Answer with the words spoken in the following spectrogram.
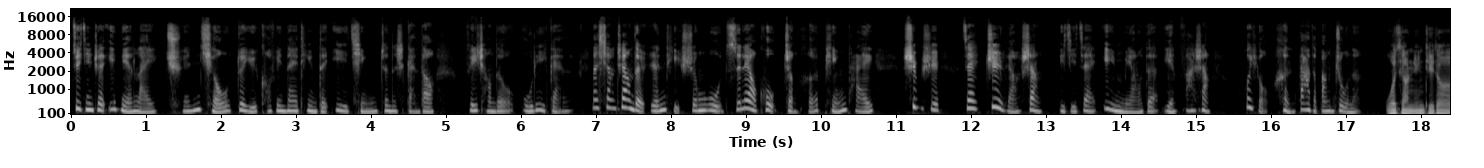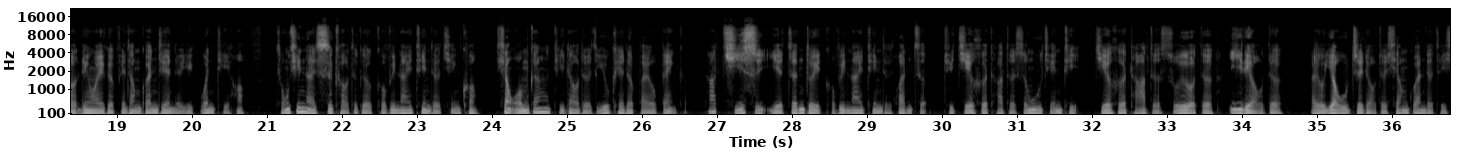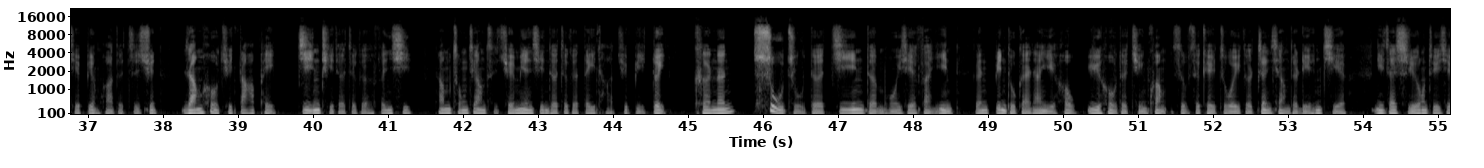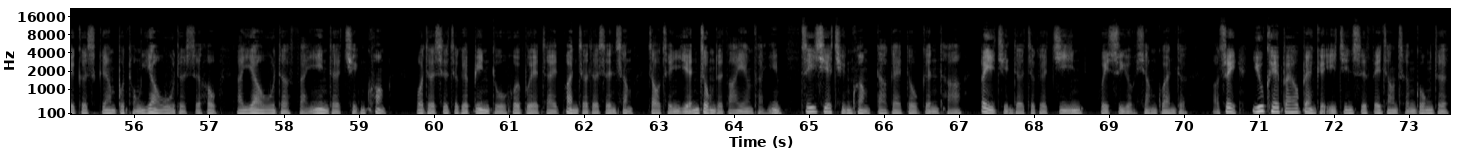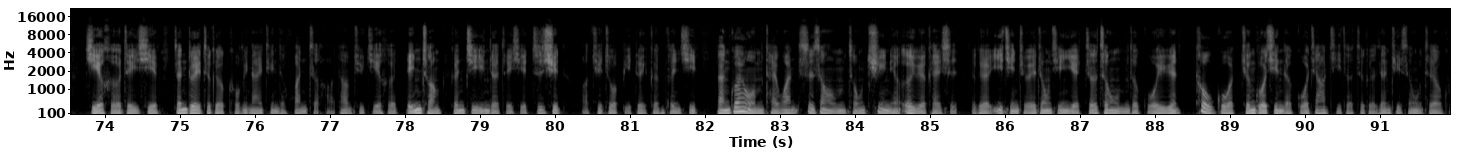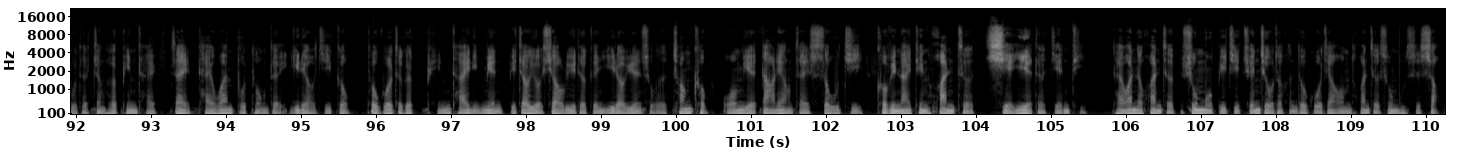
最近这一年来，全球对于 COVID-19 的疫情真的是感到非常的无力感。那像这样的人体生物资料库整合平台。是不是在治疗上以及在疫苗的研发上会有很大的帮助呢？我想您提到另外一个非常关键的一个问题哈，重新来思考这个 COVID-19 的情况。像我们刚刚提到的 UK 的 Biobank，它其实也针对 COVID-19 的患者去结合他的生物检体，结合他的所有的医疗的还有药物治疗的相关的这些变化的资讯，然后去搭配。基因体的这个分析，他们从这样子全面性的这个 data 去比对，可能宿主的基因的某一些反应，跟病毒感染以后愈后的情况，是不是可以做一个正向的连接？你在使用这些各式各样不同药物的时候，它药物的反应的情况，或者是这个病毒会不会在患者的身上造成严重的发炎反应？这一些情况大概都跟它背景的这个基因。会是有相关的啊，所以 UK Biobank 已经是非常成功的结合这一些针对这个 COVID-19 的患者哈，他们去结合临床跟基因的这些资讯啊去做比对跟分析。反观我们台湾，事实上我们从去年二月开始，这个疫情指挥中心也责成我们的国务院，透过全国性的国家级的这个人体生物资料库的整合平台，在台湾不同的医疗机构。透过这个平台里面比较有效率的跟医疗院所的窗口，我们也大量在收集 COVID-19 患者血液的检体。台湾的患者数目比起全球的很多国家，我们的患者数目是少，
